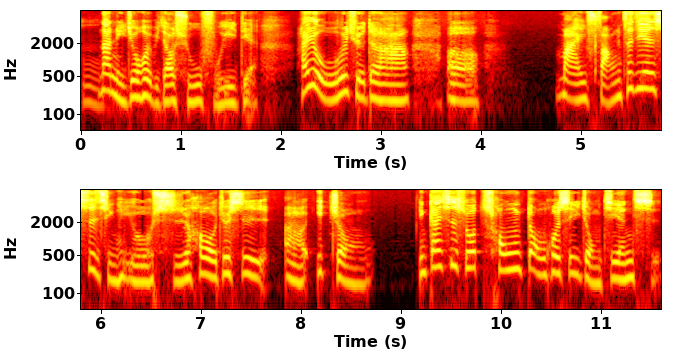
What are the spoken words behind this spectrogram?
嗯，那你就会比较舒服一点。还有，我会觉得啊，呃。买房这件事情，有时候就是呃一种，应该是说冲动或是一种坚持。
